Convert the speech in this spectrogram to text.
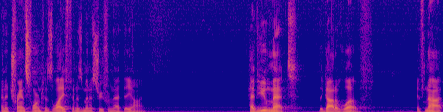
and it transformed his life and his ministry from that day on. Have you met the God of love? If not,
